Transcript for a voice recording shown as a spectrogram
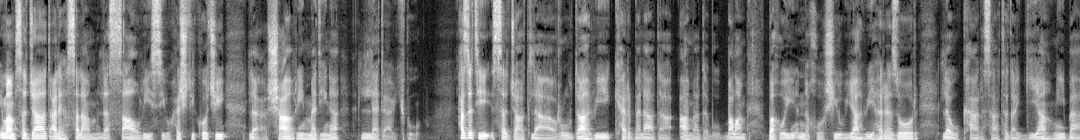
ئیمام سەجاد علیە السلام لە ساڵی سی و هەشتی کۆچی لە شاری مەدینە لەدایک بوو. حەزرەتی سەجاد لە ڕووداوی کەربەلادا ئامادە بوو، بەڵام بەهۆی نەخۆشی و یاوی هەرە زۆر لەو کارەساتەدا گیانی بە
